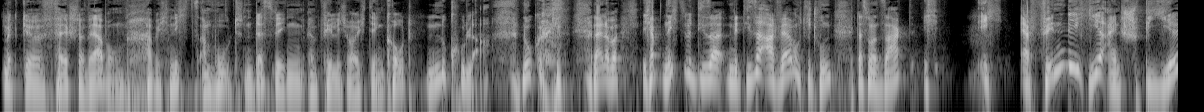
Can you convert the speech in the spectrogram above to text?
mit gefälschter Werbung habe ich nichts am Hut und deswegen empfehle ich euch den Code Nukula. Nuk Nein, aber ich habe nichts mit dieser mit dieser Art Werbung zu tun, dass man sagt, ich ich erfinde hier ein Spiel,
